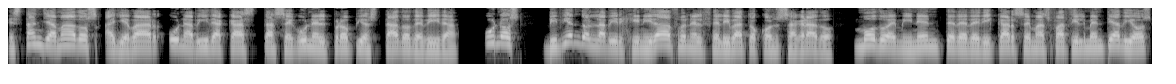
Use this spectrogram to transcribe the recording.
están llamados a llevar una vida casta según el propio estado de vida, unos viviendo en la virginidad o en el celibato consagrado, modo eminente de dedicarse más fácilmente a Dios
